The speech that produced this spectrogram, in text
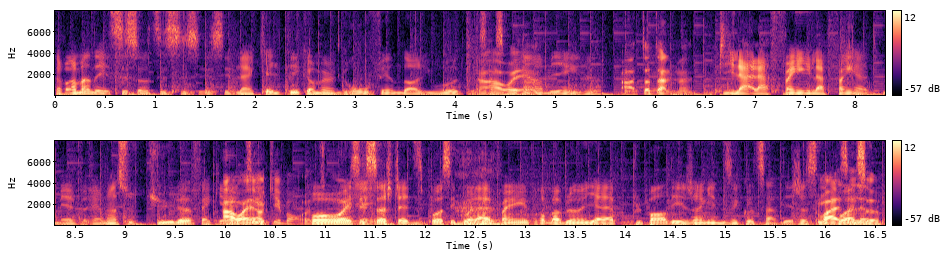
T'as vraiment des. C'est ça, tu sais, c'est- de la qualité comme un gros film d'Hollywood. que Ça Ah se ouais, prend hein. bien. Là. Ah, totalement. Puis la, la fin, la fin, elle te met vraiment sur le cul. Là, fait que, Ah ouais, ok, bon. Ouais, tu ouais, c'est ça, je te dis pas c'est quoi la fin. Probablement, il y a la plupart des gens qui nous écoutent savent déjà c'est Ouais, quoi. c'est là. ça.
